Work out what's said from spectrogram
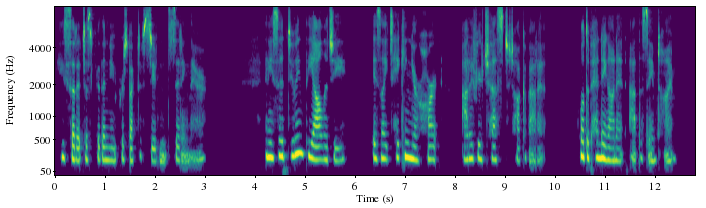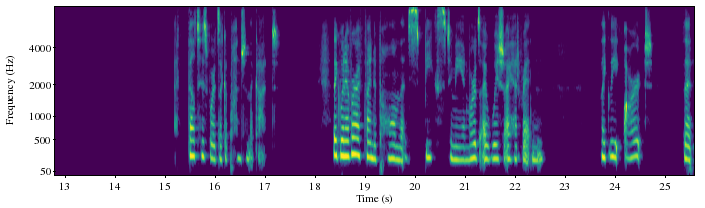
he said it just for the new prospective students sitting there. And he said, doing theology is like taking your heart out of your chest to talk about it, while depending on it at the same time. I felt his words like a punch in the gut. Like whenever I find a poem that speaks to me in words I wish I had written, like the art that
